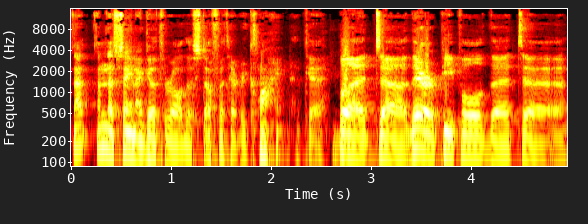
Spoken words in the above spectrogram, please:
not, I'm not saying I go through all this stuff with every client. Okay. But, uh, there are people that, uh,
